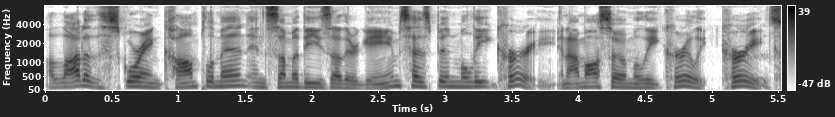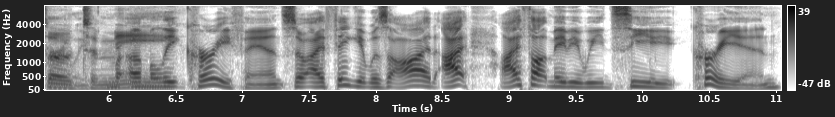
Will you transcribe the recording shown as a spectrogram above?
a lot of the scoring complement in some of these other games has been Malik Curry, and I'm also a Malik Curry Curry so Curly, to me, a Malik Curry fan. So I think it was odd. I I thought maybe we'd see Curry in,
